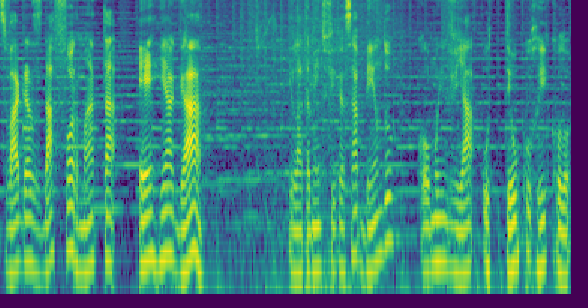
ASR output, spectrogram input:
as vagas da Formata RH. E lá também tu fica sabendo como enviar o teu currículo.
